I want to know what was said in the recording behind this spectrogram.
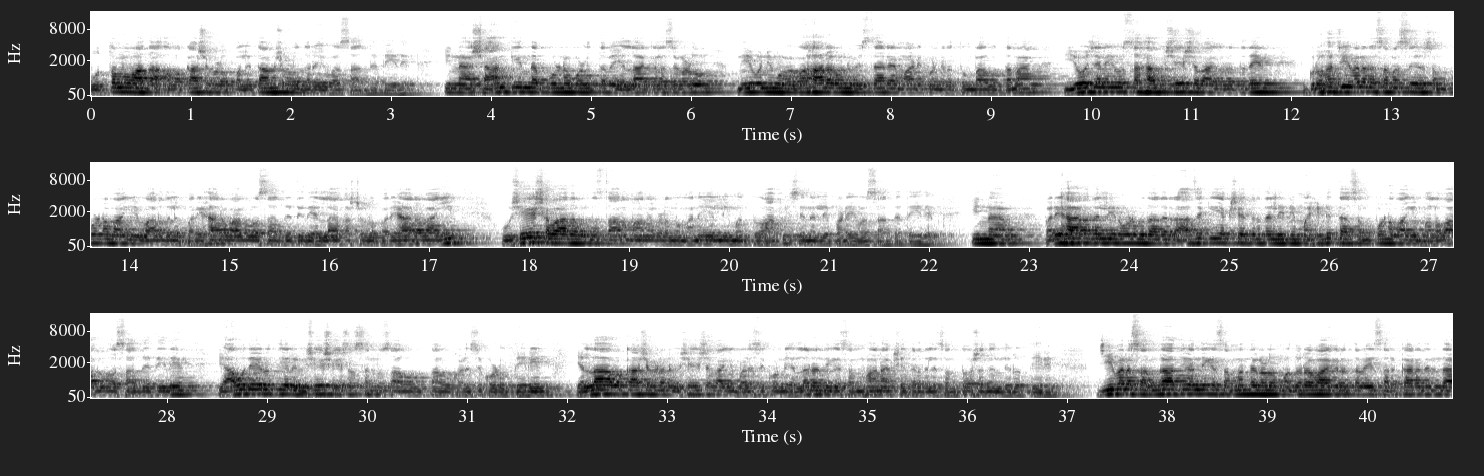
ಉತ್ತಮವಾದ ಅವಕಾಶಗಳು, ಫಲಿತಾಂಶಗಳು ದೊರೆಯುವ ಸಾಧ್ಯತೆ ಇದೆ ಇನ್ನು ಶಾಂತಿಯಿಂದ ಪೂರ್ಣಗೊಳ್ಳುತ್ತವೆ ಎಲ್ಲ ಕೆಲಸಗಳು. ನೀವು ನಿಮ್ಮ ವ್ಯವಹಾರವನ್ನು ವಿಸ್ತಾರ ಮಾಡಿಕೊಂಡರೆ ತುಂಬ ಉತ್ತಮ. ಯೋಜನೆಯೂ ಸಹ ವಿಶೇಷವಾಗಿರುತ್ತದೆ. ಗೃಹ ಜೀವನದ ಸಮಸ್ಯೆಯು ಸಂಪೂರ್ಣವಾಗಿ ವಾರದಲ್ಲಿ ಪರಿಹಾರವಾಗುವ ಸಾಧ್ಯತೆ ಇದೆ ಎಲ್ಲ ಕಷ್ಟಗಳು ಪರಿಹಾರವಾಗಿ ವಿಶೇಷವಾದ ಒಂದು ಸ್ಥಾನಮಾನಗಳನ್ನು ಮನೆಯಲ್ಲಿ ಮತ್ತು ಆಫೀಸಿನಲ್ಲಿ ಪಡೆಯುವ ಸಾಧ್ಯತೆ ಇದೆ ಇನ್ನು ಪರಿಹಾರದಲ್ಲಿ ನೋಡುವುದಾದರೆ ರಾಜಕೀಯ ಕ್ಷೇತ್ರದಲ್ಲಿ ನಿಮ್ಮ ಹಿಡಿತ ಸಂಪೂರ್ಣವಾಗಿ ಬಲವಾಗುವ ಸಾಧ್ಯತೆ ಇದೆ. ಯಾವುದೇ ವೃತ್ತಿಯಲ್ಲಿ ವಿಶೇಷ ಯಶಸ್ಸನ್ನು ಸಾವು ತಾವು ಕಳಿಸಿಕೊಡುತ್ತೀರಿ. ಎಲ್ಲ ಅವಕಾಶಗಳನ್ನು ವಿಶೇಷವಾಗಿ ಬಳಸಿಕೊಂಡು ಎಲ್ಲರೊಂದಿಗೆ ಸಂವಹನ ಕ್ಷೇತ್ರದಲ್ಲಿ ಸಂತೋಷದಿಂದಿರುತ್ತೀರಿ. ಜೀವನ ಸಂಗಾತಿಯೊಂದಿಗೆ ಸಂಬಂಧಗಳು ಮಧುರವಾಗಿರುತ್ತವೆ. ಸರ್ಕಾರದಿಂದ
